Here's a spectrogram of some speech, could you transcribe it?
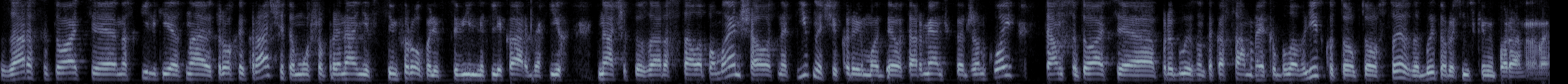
Зараз ситуація, наскільки я знаю, трохи краще, тому що принаймні в Сімферополі в цивільних лікарнях їх, начебто, зараз стало поменше. А от на півночі Криму, де от Армянська Джанкой, там ситуація приблизно така сама, як і була влітку, тобто все забито російськими пораненими.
